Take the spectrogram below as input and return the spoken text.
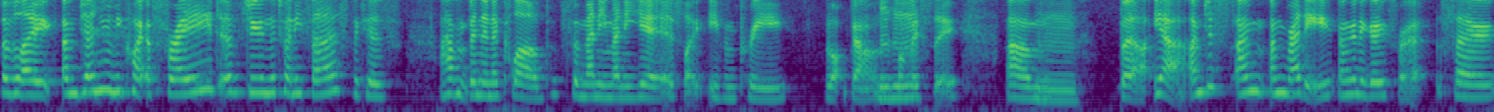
of like, I'm genuinely quite afraid of June the 21st because I haven't been in a club for many, many years, like even pre lockdown, obviously. Um, But yeah, I'm just, I'm, I'm ready. I'm going to go for it. So.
